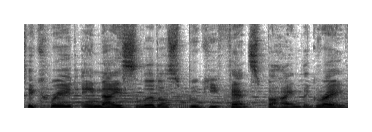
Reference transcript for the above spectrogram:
to create a nice little spooky fence behind the grave.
